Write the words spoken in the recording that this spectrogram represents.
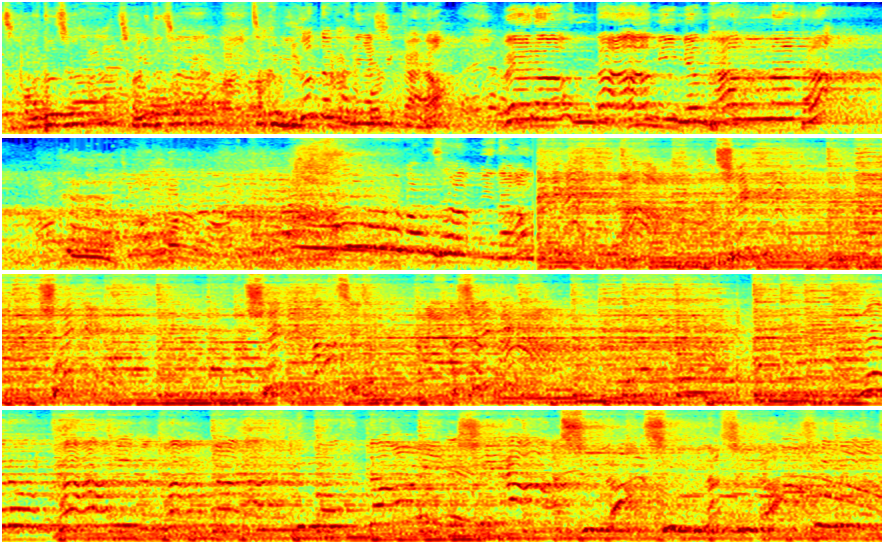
저도 좋아요. 저희도 좋아요. 자 그럼 이것도 가능하실까요? 외로운 밤이면 밤마다 아, 감사합니다. 아, 싫어 싫어 싫어. 아, 싫어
